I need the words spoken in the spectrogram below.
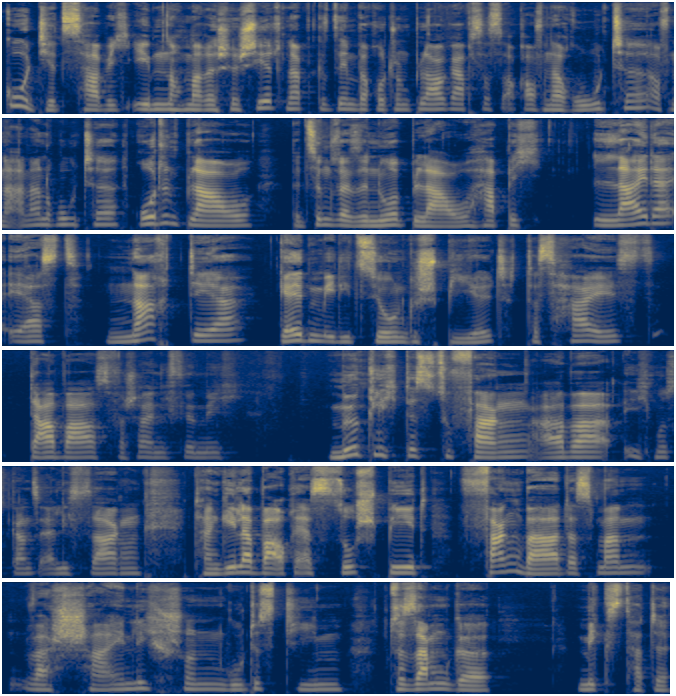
Gut, jetzt habe ich eben nochmal recherchiert und habe gesehen, bei Rot und Blau gab es das auch auf einer Route, auf einer anderen Route. Rot und Blau, beziehungsweise nur Blau, habe ich leider erst nach der gelben Edition gespielt. Das heißt, da war es wahrscheinlich für mich möglich, das zu fangen, aber ich muss ganz ehrlich sagen, Tangela war auch erst so spät fangbar, dass man wahrscheinlich schon ein gutes Team zusammengemixt hatte.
